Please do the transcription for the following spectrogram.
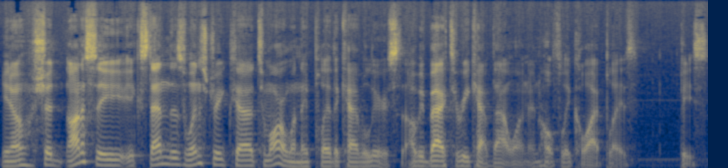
you know, should honestly extend this win streak uh, tomorrow when they play the Cavaliers. I'll be back to recap that one, and hopefully Kawhi plays. Peace.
